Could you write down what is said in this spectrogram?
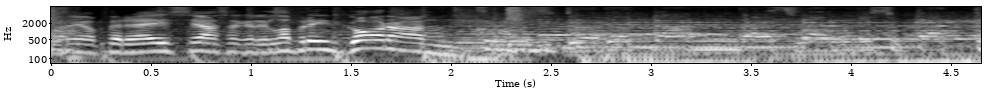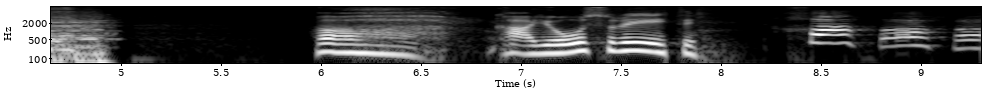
Man jau pēc reizes jāsaka arī labrīt, Goran! Oh, kā jūsu rīti? Ha, ha, ha!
